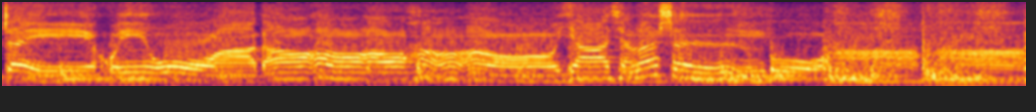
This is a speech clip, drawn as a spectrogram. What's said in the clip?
这回我都压下了身骨啊。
